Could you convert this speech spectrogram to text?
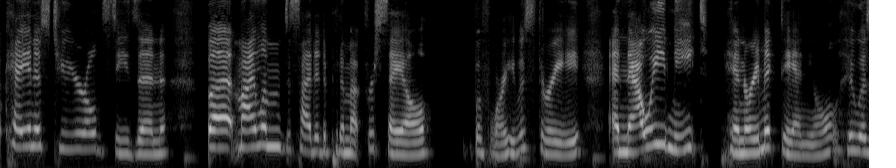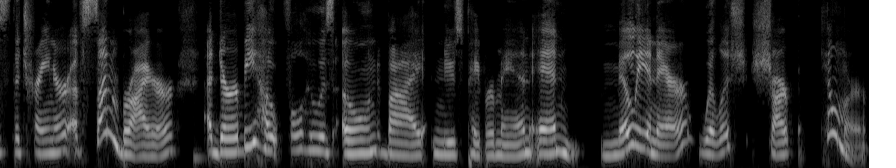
okay in his two-year-old season, but Milam decided to put him up for sale before he was three. And now we meet Henry McDaniel, who was the trainer of Sunbriar, a Derby hopeful who was owned by newspaperman and millionaire Willis Sharp Kilmer.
